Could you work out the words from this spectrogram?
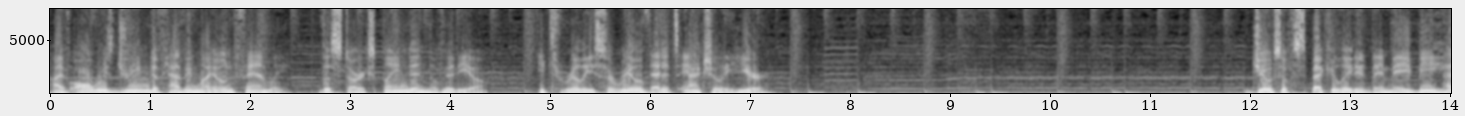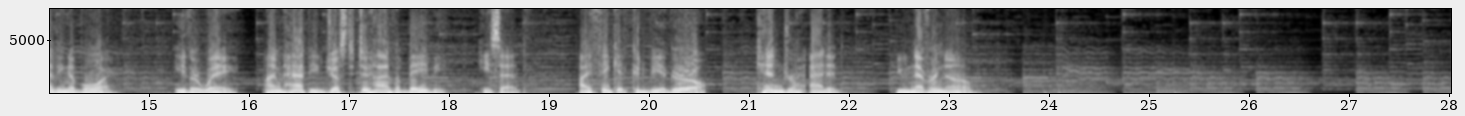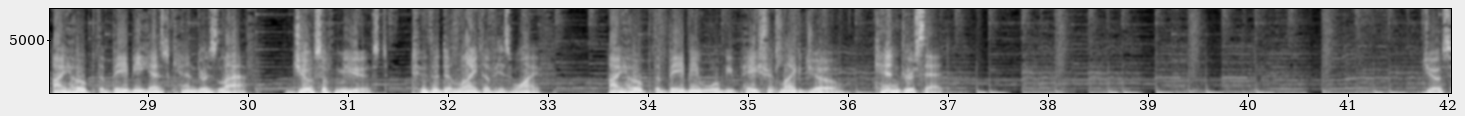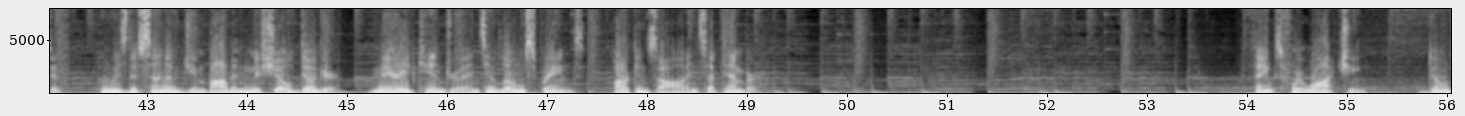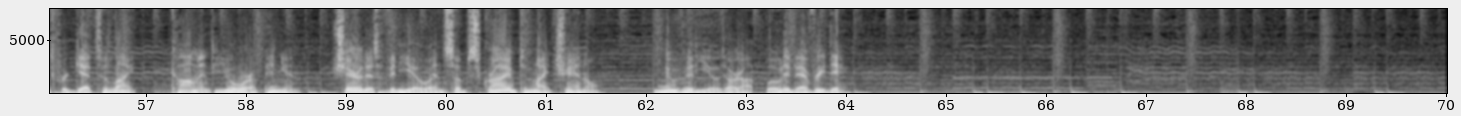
I've always dreamed of having my own family, the star explained in the video. It's really surreal that it's actually here. Joseph speculated they may be having a boy. Either way, I'm happy just to have a baby, he said. I think it could be a girl. Kendra added. You never know. I hope the baby has Kendra's laugh, Joseph mused, to the delight of his wife. I hope the baby will be patient like Joe, Kendra said. Joseph, who is the son of Jim Bob and Michelle Duggar, married Kendra in Siloam Springs, Arkansas in September. Thanks for watching. Don't forget to like, comment your opinion, share this video and subscribe to my channel. New videos are uploaded every day.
